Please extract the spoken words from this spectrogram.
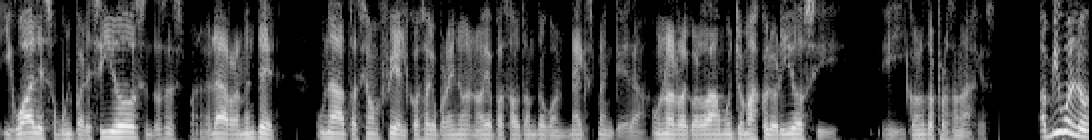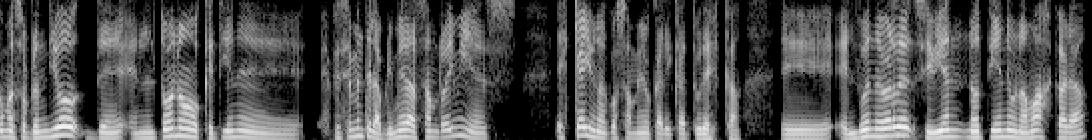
iguales o muy parecidos. Entonces, bueno, era realmente una adaptación fiel, cosa que por ahí no, había pasado tanto con X-Men, que era. Uno recordaba mucho más coloridos y, con otros personajes. A mí igual lo que me sorprendió de, en el tono que tiene especialmente la primera Sam Raimi es, es que hay una cosa medio caricaturesca. Eh, el Duende Verde, si bien no tiene una máscara,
